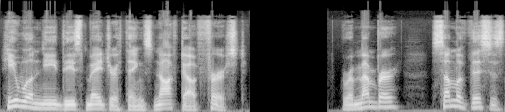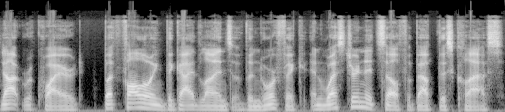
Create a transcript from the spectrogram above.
he will need these major things knocked out first. Remember, some of this is not required, but following the guidelines of the Norfolk and Western itself about this class,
